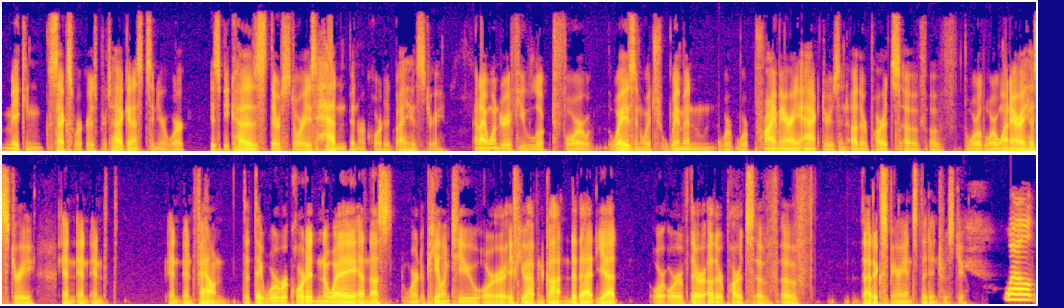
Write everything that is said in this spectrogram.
making sex workers protagonists in your work is because their stories hadn't been recorded by history. And I wonder if you looked for ways in which women were, were primary actors in other parts of, of World War One era history and, and, and and and found that they were recorded in a way and thus weren't appealing to you, or if you haven't gotten to that yet, or or if there are other parts of of that experience that interest you. Well,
